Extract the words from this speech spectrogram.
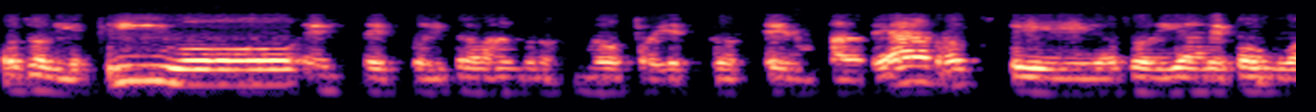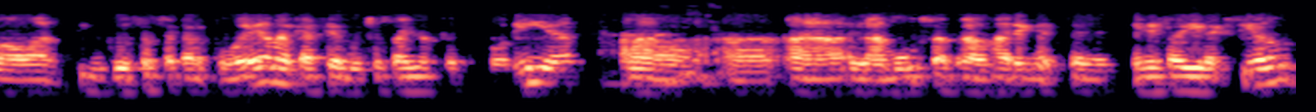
otro día escribo, este, estoy trabajando unos nuevos proyectos en para teatro, eh, otro día me pongo a incluso a sacar poemas, que hace muchos años que ponía, a, a, la musa a trabajar en, este, en esa dirección,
